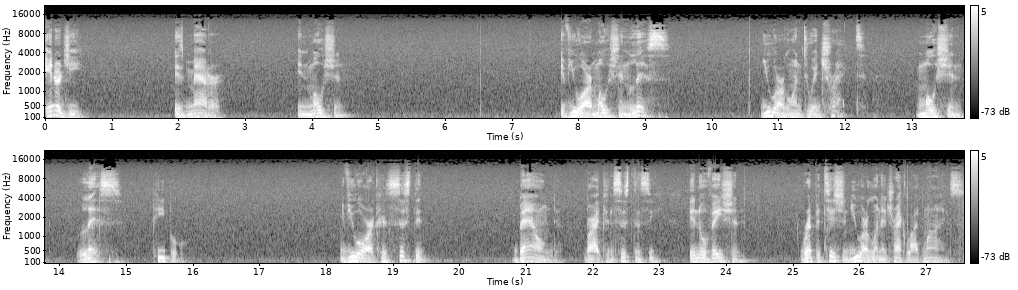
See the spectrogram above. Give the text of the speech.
Energy is matter in motion. If you are motionless, you are going to attract motionless people. If you are consistent, bound by consistency, innovation, repetition, you are going to attract like minds.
